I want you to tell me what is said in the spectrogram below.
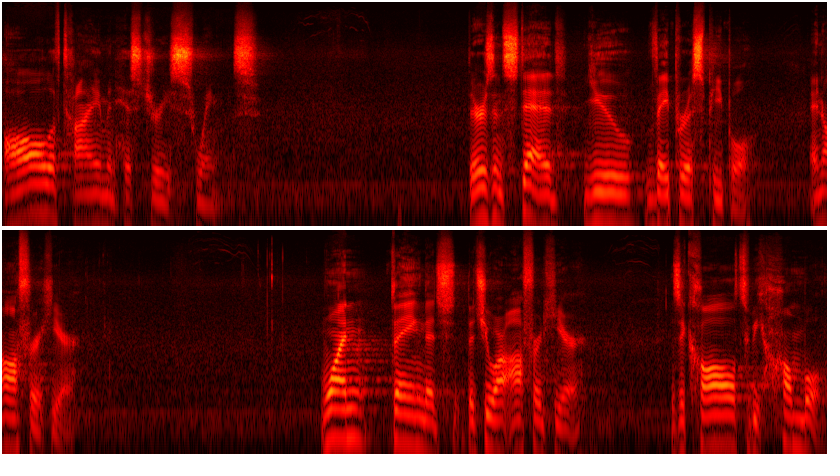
all of time and history swings. There is instead you, vaporous people an offer here. One thing that, that you are offered here is a call to be humble.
